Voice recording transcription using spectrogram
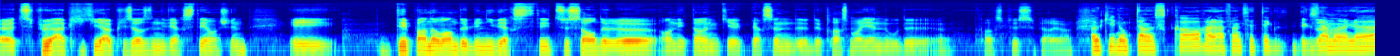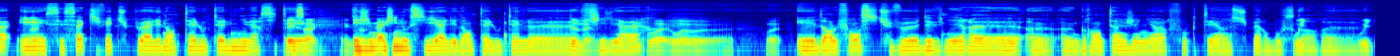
euh, tu peux appliquer à plusieurs universités en Chine. Et dépendamment de l'université, tu sors de là en étant une personne de, classe moyenne ou de classe plus supérieure. OK, donc tu as un score à la fin de cet examen-là et c'est ça qui fait que tu peux aller dans telle ou telle université. Exact. Et j'imagine aussi aller dans telle ou telle euh, filière. Ouais, ouais, ouais, Et dans le fond, si tu veux devenir euh, un, grand ingénieur, il faut que tu aies un super beau score. Euh. Oui,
